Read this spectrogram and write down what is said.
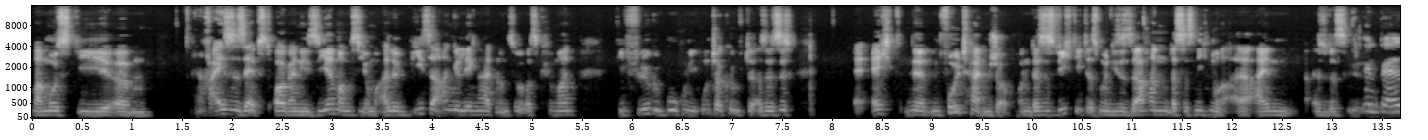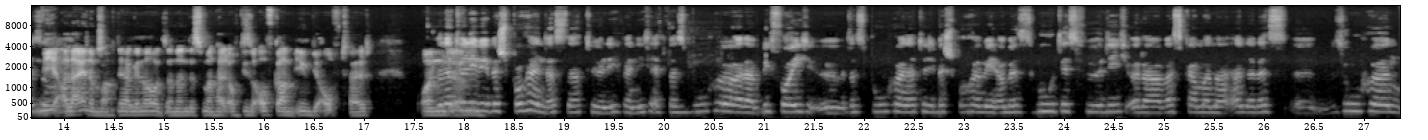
man muss die ähm, Reise selbst organisieren, man muss sich um alle Visa-Angelegenheiten und sowas kümmern, die Flüge buchen, die Unterkünfte. Also es ist e-, echt eine, ein Fulltime-Job. Und das ist wichtig, dass man diese Sachen, dass das nicht nur äh, ein, also das nee, alleine macht, ja genau, sondern dass man halt auch diese Aufgaben irgendwie aufteilt. Und, und natürlich, ähm, wir besprechen das natürlich, wenn ich etwas buche oder bevor ich äh, das buche, natürlich besprechen wir, ob es gut ist für dich oder was kann man anderes äh, suchen.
